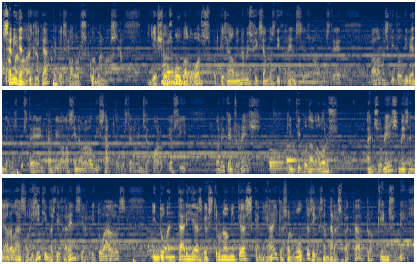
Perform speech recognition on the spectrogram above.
S'han identificat aquests valors comuns. I això és molt valuós, perquè generalment només fixem les diferències, no? Vostè va a la mesquita el divendres, vostè, en canvi, va a la sinagoga el dissabte, vostè no menja porc, jo sí. Bueno, i què ens uneix? Quin tipus de valors ens uneix més enllà de les legítimes diferències rituals, indumentàries, gastronòmiques, que n'hi ha i que són moltes i que s'han de respectar, però què ens uneix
